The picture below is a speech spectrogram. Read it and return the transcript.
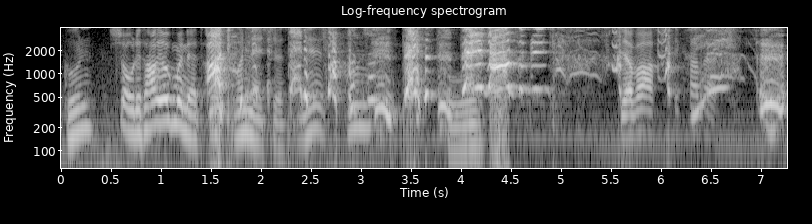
Koen. Zo, dit haal je ook maar net. Ah, Gewoon netjes. Dit- Koen. Dennis! Dennis haalt hem niet! Ja, wacht. Ik ga weg.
